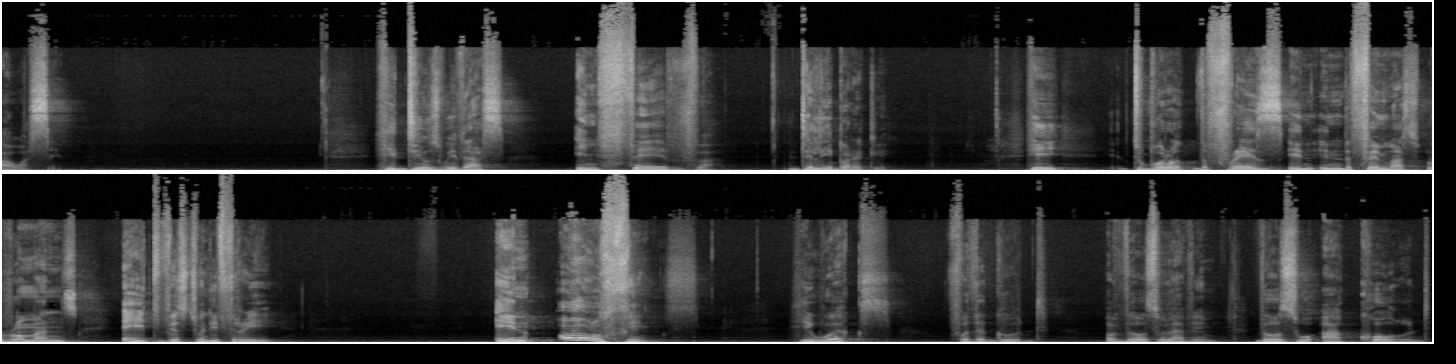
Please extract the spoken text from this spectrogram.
our sin. He deals with us in favor, deliberately. He, to borrow the phrase in, in the famous Romans 8, verse 23, in all things, he works for the good of those who love him, those who are called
